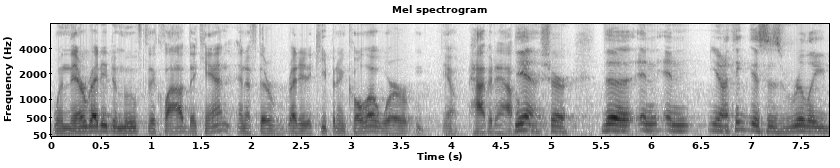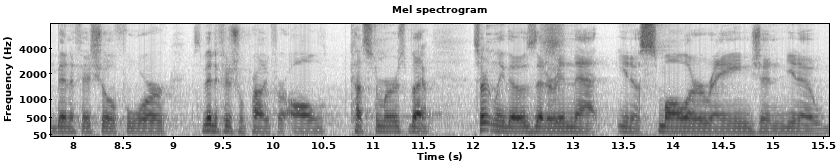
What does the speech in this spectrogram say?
when they're ready to move to the cloud, they can. And if they're ready to keep it in colo, we're you know happy to have them. Yeah, sure. The and and you know I think this is really beneficial for it's beneficial probably for all customers, but certainly those that are in that you know smaller range and you know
